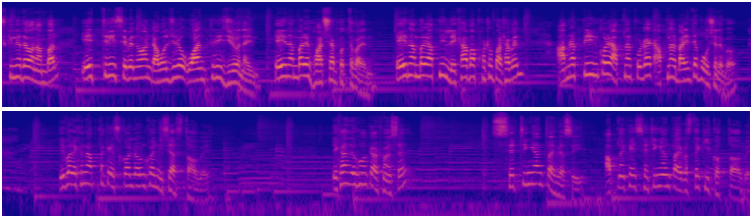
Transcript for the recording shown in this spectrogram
স্ক্রিনে দেওয়া number eight three seven one double zero one three zero nine এই নাম্বারে হোয়াটসঅ্যাপ করতে পারেন। এই নাম্বারে আপনি লেখা বা ফটো পাঠাবেন। আমরা প্রিন্ট করে আপনার প্রোডাক্ট আপনার বাড়িতে পৌঁছে দেবো। এবার এখানে আপনাকে স্কল ডাউন করে নিচে আসতে হবে। এখানে দেখুন একটা আছে সেটিং অ্যান্ড প্রাইভেসি আপনাকে সেটিং অ্যান্ড প্রাইভেসিতে ক্লিক করতে হবে।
